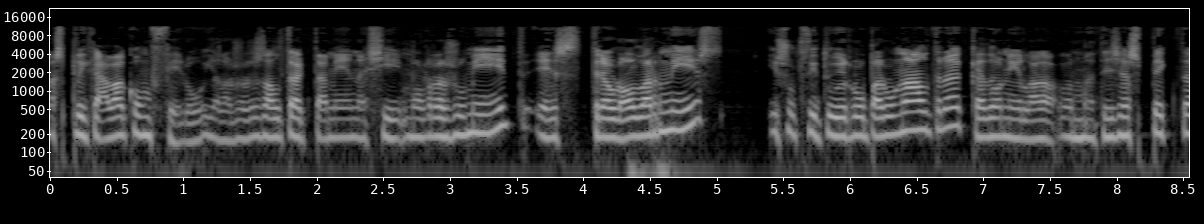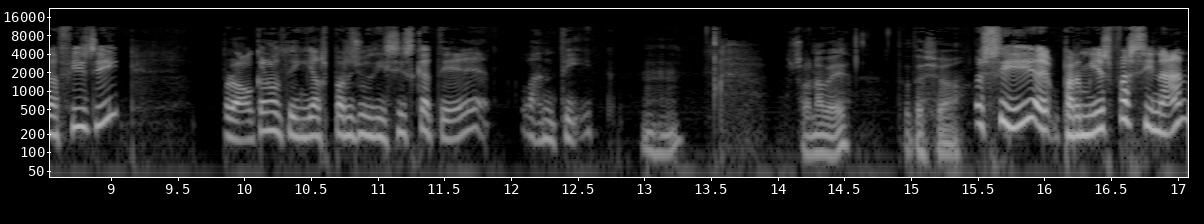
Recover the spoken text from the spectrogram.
explicava com fer-ho. I aleshores el tractament, així, molt resumit, és treure el vernís i substituir-lo per un altre que doni la, el mateix aspecte físic, però que no tingui els perjudicis que té l'antic. Uh -huh. Sona bé, tot això. Sí, eh, per mi és fascinant.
